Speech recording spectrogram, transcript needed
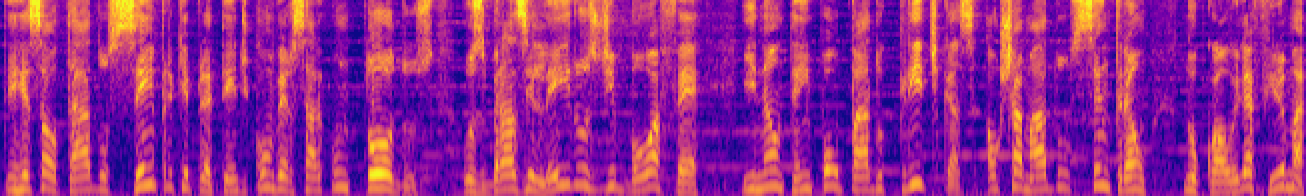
tem ressaltado sempre que pretende conversar com todos os brasileiros de boa fé e não tem poupado críticas ao chamado Centrão, no qual ele afirma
